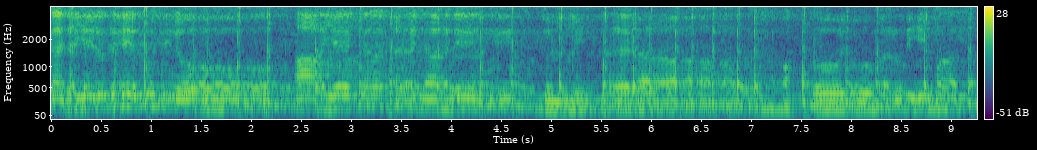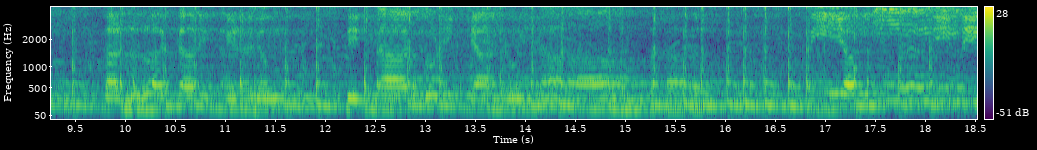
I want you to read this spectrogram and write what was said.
കരയരുതേ പുല്ലോ ആയ കഥ ഞാൻ ചൊല്ലിത്തരാ അപ്പോരു വെറുതി മാസം കള്ളക്കറിക്കിടകം തിന്നാനും കുടിക്കാനും നീയന്ന് നീന്തി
